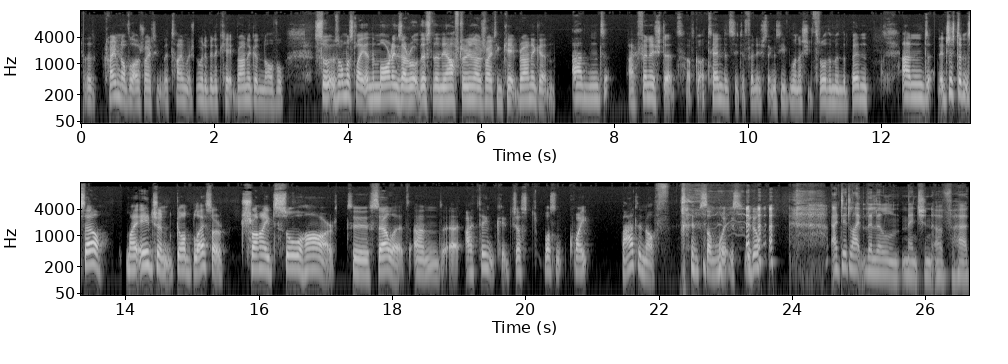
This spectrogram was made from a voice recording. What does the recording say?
the crime novel I was writing at the time, which would have been a Kate Brannigan novel. So it was almost like in the mornings I wrote this, and in the afternoon I was writing Kate Brannigan, and I finished it. I've got a tendency to finish things even when I should throw them in the bin, and it just didn't sell. My agent, God bless her, tried so hard to sell it, and uh, I think it just wasn't quite bad enough in some ways, you know. I did like the little mention of her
